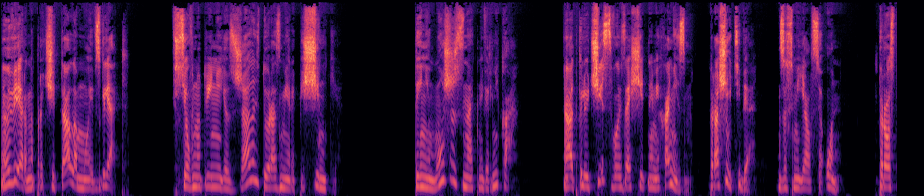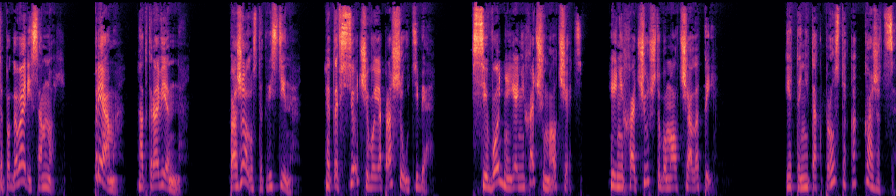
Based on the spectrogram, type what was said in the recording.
Верно прочитала мой взгляд. Все внутри нее сжалось до размера песчинки. Ты не можешь знать наверняка. Отключи свой защитный механизм. Прошу тебя, засмеялся он. Просто поговори со мной. Прямо, откровенно. Пожалуйста, Кристина, это все, чего я прошу у тебя. Сегодня я не хочу молчать. И не хочу, чтобы молчала ты. Это не так просто, как кажется.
